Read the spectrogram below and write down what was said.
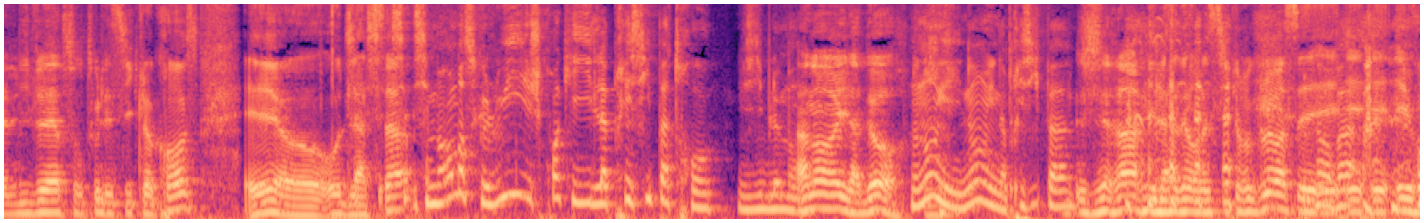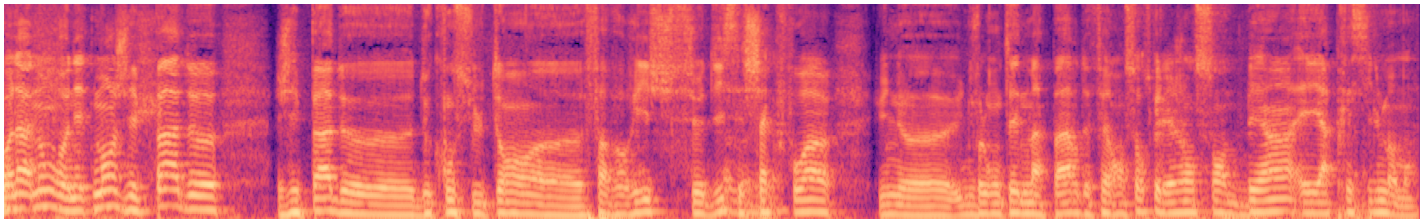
l'hiver sur tous les cyclocross. Et euh, au-delà de ça. C'est marrant parce que lui, je crois qu'il l'apprécie pas trop, visiblement. Ah non, il adore. Non, non, il, non, il n'apprécie pas. Gérard, il adore le cyclocross. Et, bah. et, et, voilà, non, honnêtement, j'ai pas de j'ai pas de, de consultant euh, favori. Je dis, c'est chaque fois une, une volonté de ma part de faire en sorte que les gens se sentent bien et apprécient le moment.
